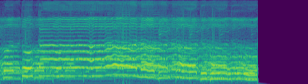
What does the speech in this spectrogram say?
কত কাল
